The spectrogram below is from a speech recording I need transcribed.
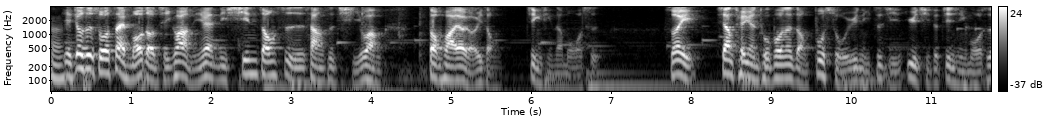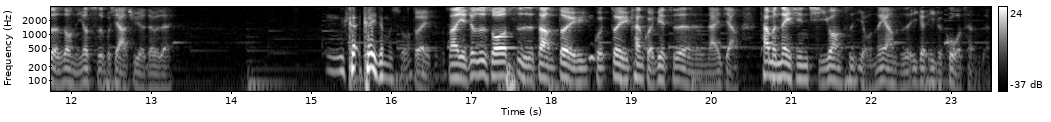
嗯、也就是说，在某种情况里面，你心中事实上是期望动画要有一种进行的模式。所以，像《天元突破》那种不属于你自己预期的进行模式的时候，你又吃不下去了，对不对？嗯，可可以这么说。对，那也就是说，事实上，对于鬼，对于看《鬼灭之刃》的人来讲，他们内心期望是有那样子的一个一个过程的。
